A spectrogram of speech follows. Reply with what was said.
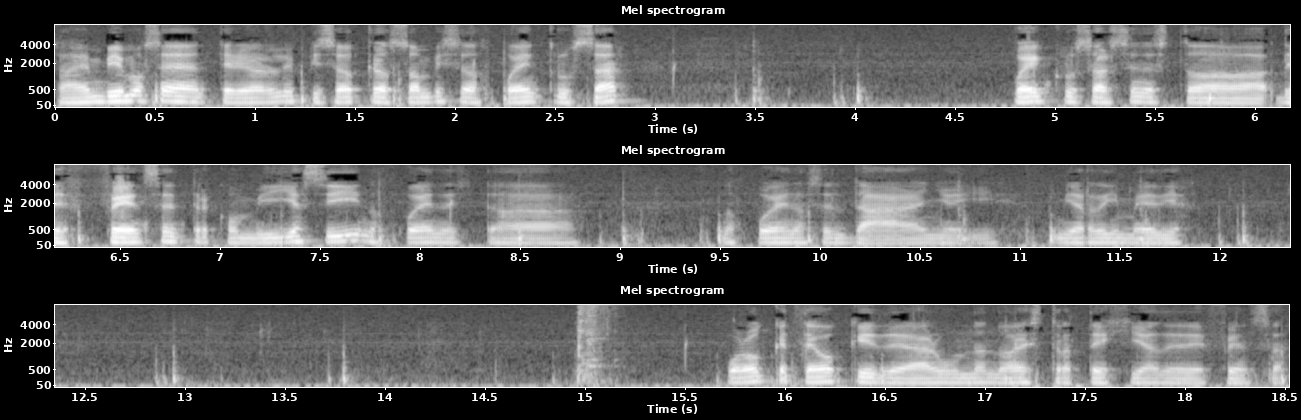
También vimos en el anterior episodio que los zombies se nos pueden cruzar. Pueden cruzarse en nuestra defensa, entre comillas, sí, nos pueden, uh, nos pueden hacer daño y mierda y media. Por lo que tengo que idear una nueva estrategia de defensa.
